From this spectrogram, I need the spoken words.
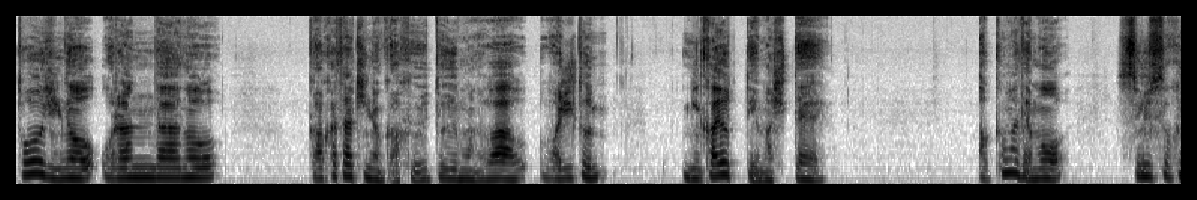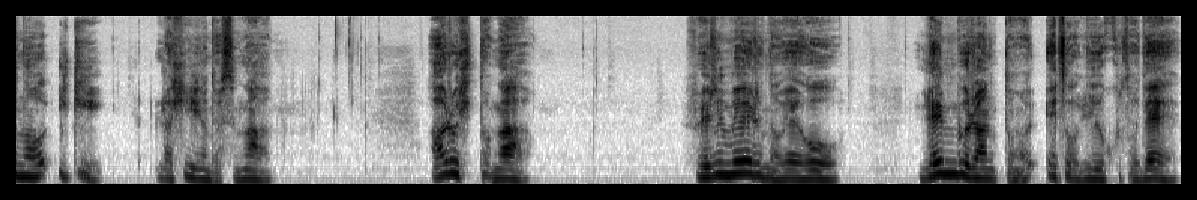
当時のオランダの画家たちの画風というものは割と似通っていましてあくまでも推測の域らしいのですがある人がフェルメールの絵をレンブラントの絵ということで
